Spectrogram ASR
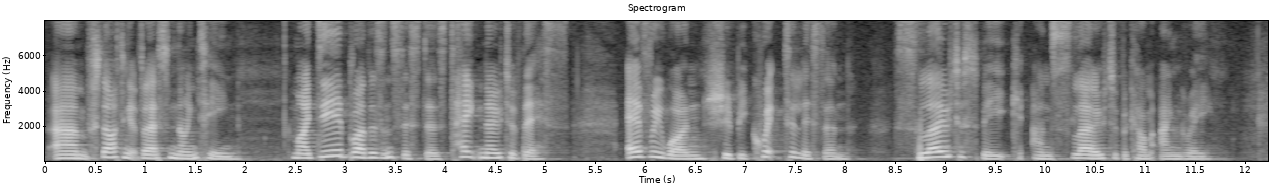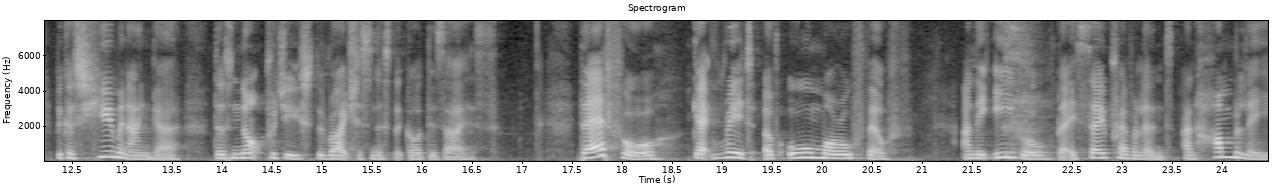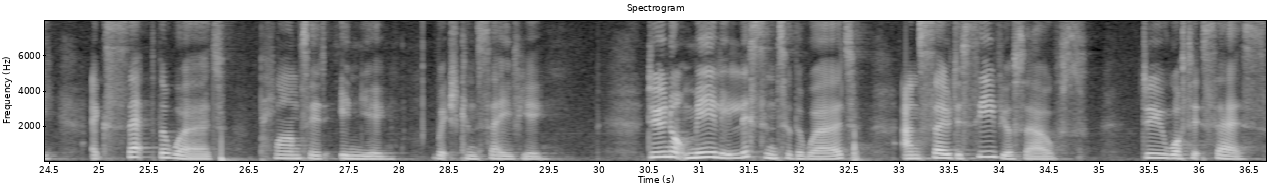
um, starting at verse 19. My dear brothers and sisters, take note of this. Everyone should be quick to listen slow to speak, and slow to become angry, because human anger does not produce the righteousness that God desires. Therefore, get rid of all moral filth and the evil that is so prevalent, and humbly accept the word planted in you, which can save you. Do not merely listen to the word and so deceive yourselves. Do what it says.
